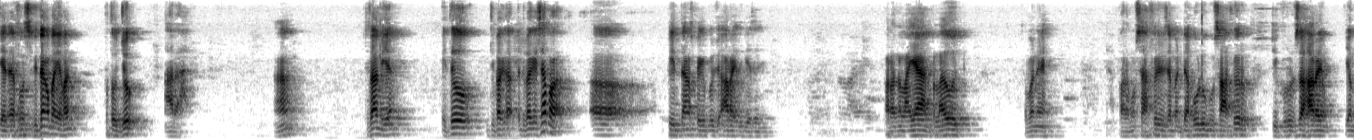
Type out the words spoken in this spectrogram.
Di antara fungsi bintang apa ya, Pak? Petunjuk arah. Hah? Ya? Itu dipakai, dipakai siapa? Uh, bintang sebagai petunjuk arah itu biasanya. Para nelayan, pelaut. Apa nih? Para musafir zaman dahulu musafir di gurun Sahara yang, yang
